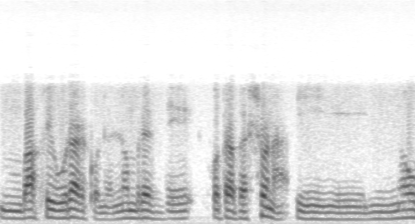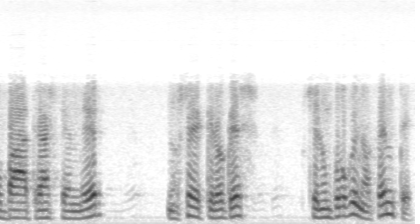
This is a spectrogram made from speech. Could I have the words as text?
va a figurar con el nombre de otra persona y no va a trascender, no sé, creo que es ser un poco inocente.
